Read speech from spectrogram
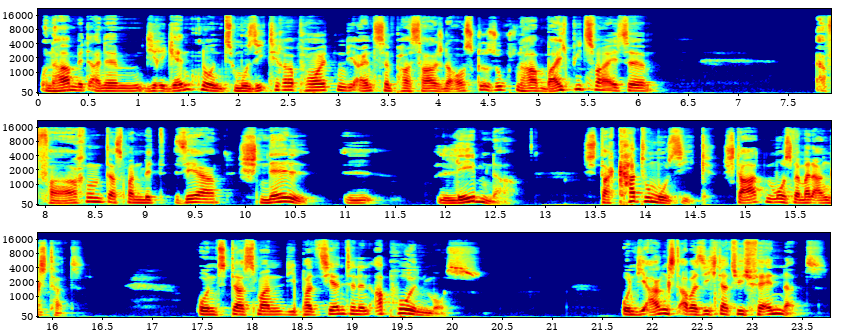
und haben mit einem Dirigenten und Musiktherapeuten die einzelnen Passagen ausgesucht und haben beispielsweise erfahren, dass man mit sehr schnell lebender Staccato-Musik starten muss, wenn man Angst hat. Und dass man die Patientinnen abholen muss. Und die Angst aber sich natürlich verändert.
